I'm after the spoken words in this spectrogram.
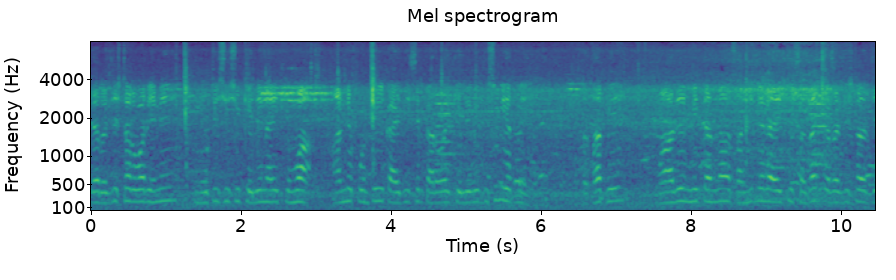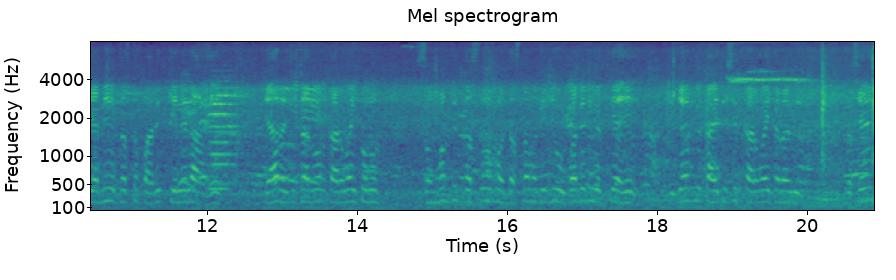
त्या रजिस्टरवर यांनी नोटीस इश्यू केली नाही किंवा अन्य कोणतीही कायदेशीर कारवाई केलेली दिसून येत नाही. तथापि माझे मी त्यांना सांगितलेलं आहे की सदर रजिस्ट्रार ज्यांनी दस्त पारित केलेला आहे त्या रजिस्ट्रारवर कारवाई करून संबंधित दस्त दस्तामध्ये जी उभारलेली व्यक्ती आहे तिच्यावर मी कायदेशीर कारवाई करावी. तसेच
